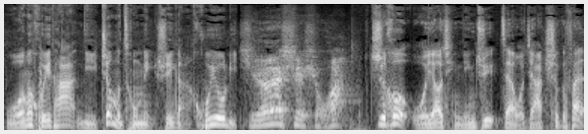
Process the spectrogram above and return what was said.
我们回他：“你这么聪明，谁敢忽悠你？”这是实话。之后，我邀请邻居在我家吃个饭。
